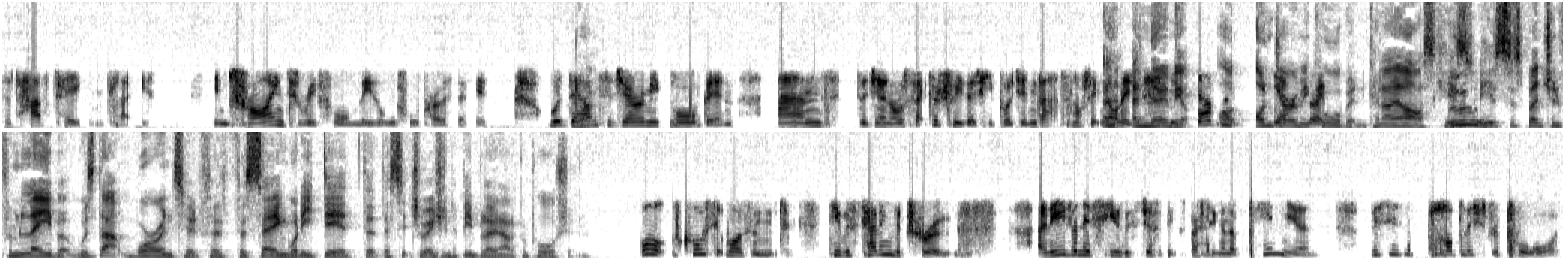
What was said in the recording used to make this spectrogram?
that have taken place in trying to reform these awful processes were down right. to Jeremy Corbyn and the General Secretary that he put in. That's not acknowledged. And, and Naomi, on, on Jeremy. Corbyn, can I ask, his, mm. his suspension from Labour, was that warranted for, for saying what he did, that the situation had been blown out of proportion? Well, of course it wasn't. He was telling the truth. And even if he was just expressing an opinion, this is a published report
